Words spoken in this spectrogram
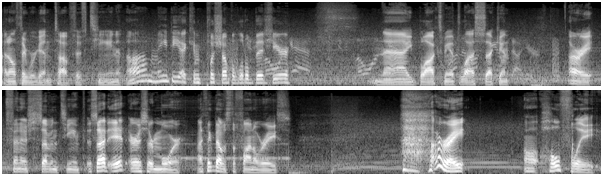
I don't think we're getting top 15. Uh, maybe I can push up a little bit here. Nah, he blocked me at the last second. Alright, finished 17th. Is that it, or is there more? I think that was the final race. Alright. Well, hopefully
